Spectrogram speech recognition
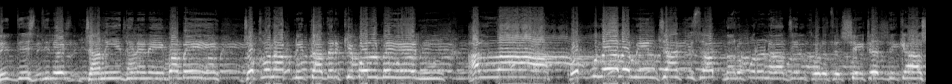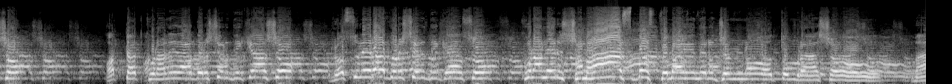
নির্দেশ দিলেন জানিয়ে দিলেন এইভাবে যখন আপনি তাদেরকে বলবেন আল্লাহ রব্বুল আলামিন যা কিছু আপনার উপরে নাজিল করেছে সেইটার দিকে আসো অর্থাৎ কোরআনের আদর্শের দিকে আসো রসুলের আদর্শের দিকে আসো কোরআনের সমাজ বাস্তবায়নের জন্য তোমরা আসো মা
